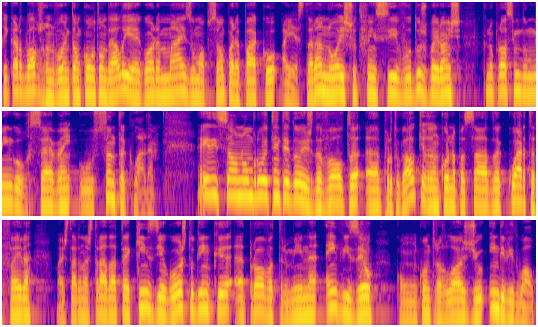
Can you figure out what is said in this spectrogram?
Ricardo Alves renovou então com o Tondela e é agora mais uma opção para Paco Ayestará no eixo defensivo dos Beirões, que no próximo domingo recebem o Santa Clara. A edição número 82 da Volta a Portugal, que arrancou na passada quarta-feira, vai estar na estrada até 15 de agosto, dia em que a prova termina em Viseu com um contrarrelógio individual.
